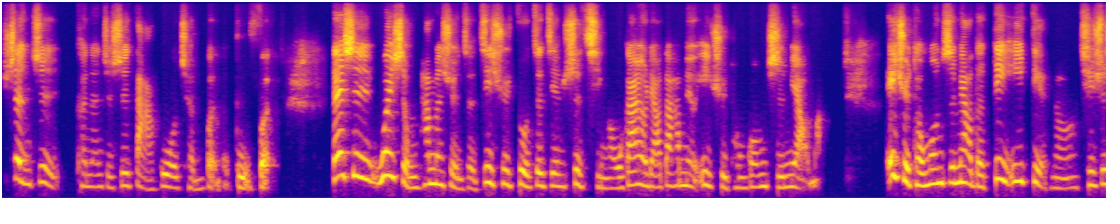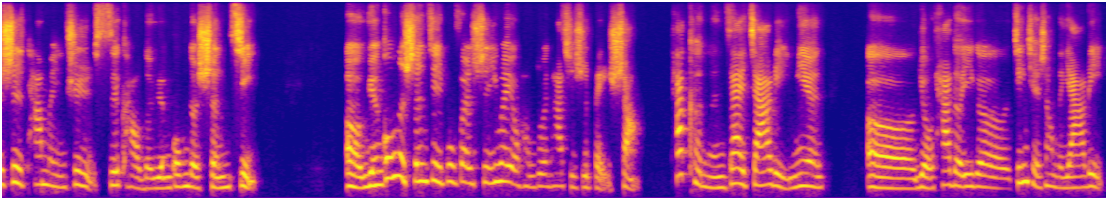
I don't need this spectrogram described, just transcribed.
甚至可能只是打过成本的部分。但是为什么他们选择继续做这件事情呢？我刚刚有聊到他们有异曲同工之妙嘛。异曲同工之妙的第一点呢，其实是他们去思考的员工的生计。呃，员工的生计部分是因为有很多人他其实北上，他可能在家里面呃有他的一个金钱上的压力，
